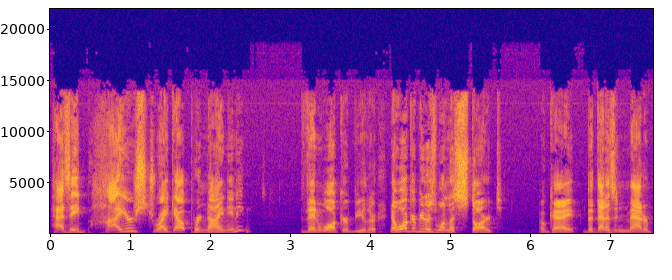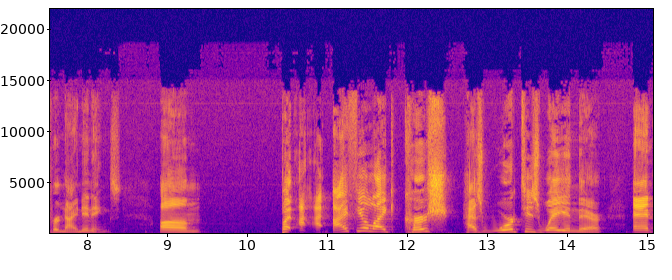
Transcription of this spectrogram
has a higher strikeout per nine innings than Walker Buehler. Now, Walker Buehler's one less start, okay, but that doesn't matter per nine innings. Um, but I, I feel like Kersh has worked his way in there. And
